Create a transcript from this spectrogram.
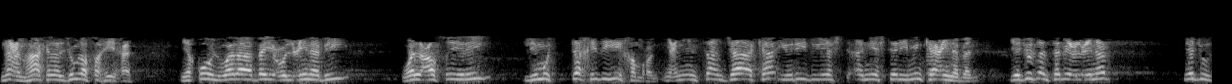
نعم هكذا الجملة صحيحة. يقول ولا بيع العنب والعصير لمتخذه خمرا. يعني إنسان جاءك يريد أن يشتري منك عنبا. يجوز أن تبيع العنب؟ يجوز.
